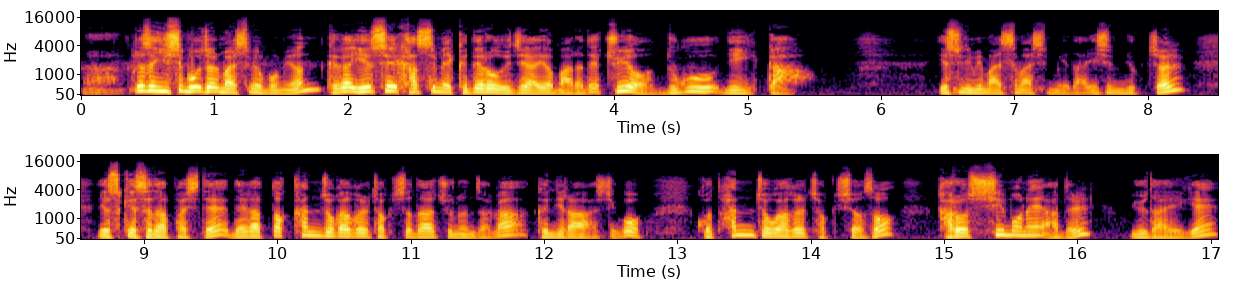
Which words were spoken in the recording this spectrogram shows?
아, 그래서 25절 말씀에 보면 그가 예수의 가슴에 그대로 의지하여 말하되 주여 누구니까 예수님이 말씀하십니다. 26절 예수께서 답하시되 내가 떡 한 조각을 적셔다 주는 자가 그니라 하시고 곧 한 조각을 적셔서 가로 시몬의 아들 유다에게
